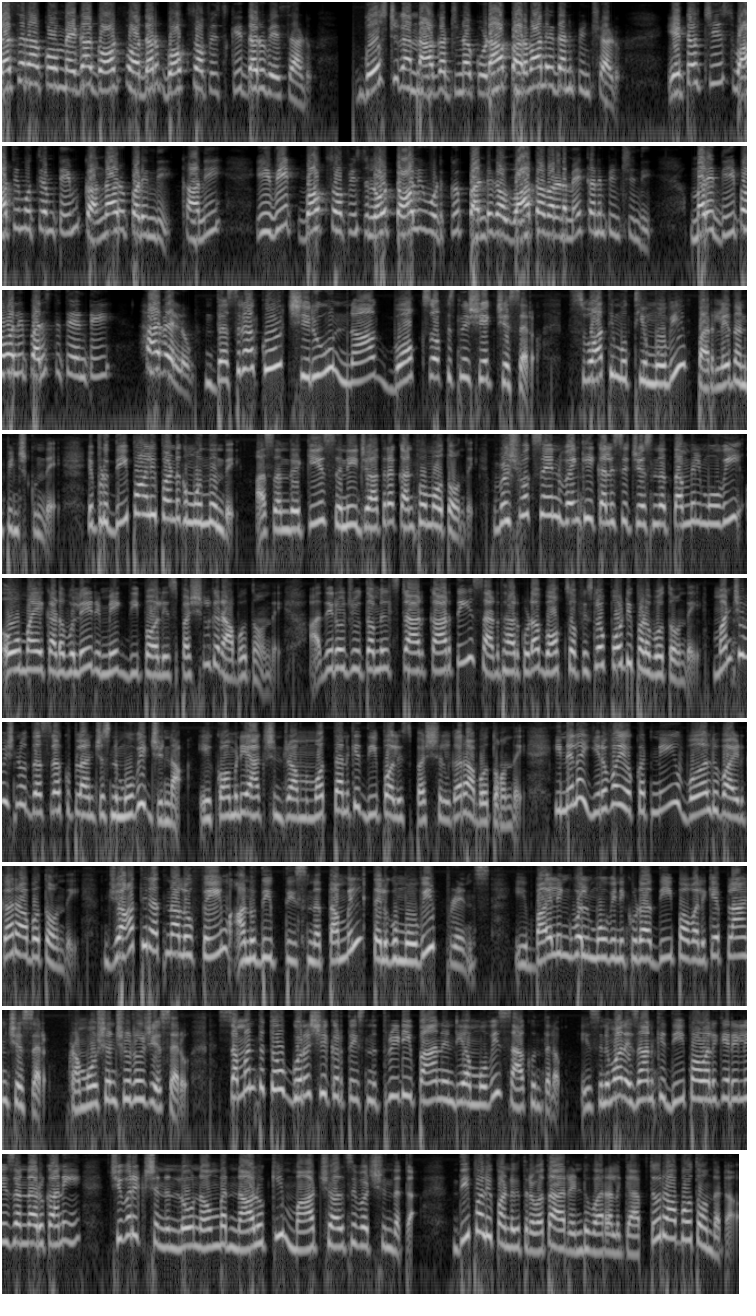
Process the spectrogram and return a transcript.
దసరాకు mega god father బాక్సాఫీస్కి దరువేశాడు. గోస్ట్గా నాగార్జున కూడా పర్వాలేదనిపించాడు. ఎటొచ్చి స్వాతిముత్యం టీం కంగారు పడింది. కానీ ఈ వీక్ బాక్స్ ఆఫీసులో టాలీవుడ్కు పండుగ వాతావరణమే కనిపించింది. మరి దీపావళి పరిస్థితి ఏంటి? హ్యావెల్లు దసరాకు చిరు నాగ్ బాక్స్ ఆఫీస్ని షేక్ చేశారు. స్వాతి ముత్యం మూవీ పర్లేదనిపించుకుంది. ఇప్పుడు దీపావళి పండుగ ముందుంది. అసందరికి సినీ జాతర కన్ఫర్మ్ అవుతోంది. విశ్వక్సేన్ వెంకీ కలిసి చేసిన Tamil movie oh my Kadavule remake Deepavali స్పెషల్గా రాబోతోంది. అదే రోజు తమిళ్ స్టార్ కార్తీ సర్దార్ కూడా బాక్స్ ఆఫీస్లో పోటీ పడబోతోంది. మంచు విష్ణు దసరాకు ప్లాన్ చేసిన మూవీ జిన్నా. ఈ కామెడీ యాక్షన్ డ్రామా మొత్తానికి దీపావళి స్పెషల్గా రాబోతోంది. ఈ నెల ఇరవై ఒకటిని వరల్డ్ వైడ్గా రాబోతోంది. జాతి రత్నాలు ఫేమ్ అనుదీప్ తీసిన తమిళ్ తెలుగు మూవీ ప్రిన్స్. ఈ బైలింగ్ ఈక్వల్ మూవీని కూడా దీపావళికే ప్లాన్ చేశారు. ప్రమోషన్ షురూ చేశారు. సమంతతో గుణశేఖర్ తీసిన three D pan India movie Shaakuntalam. ఈ సినిమా నిజానికి దీపావళికి రిలీజ్ అన్నారు కానీ చివరి క్షణంలో నవంబర్ నాలుగుకి మార్చాల్సి వచ్చిందట. దీపావళి పండుగ తర్వాత రెండు వారాల గ్యాప్తో రాబోతోందట.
